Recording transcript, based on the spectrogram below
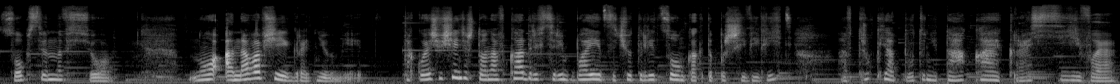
собственно, все. Но она вообще играть не умеет. Такое ощущение, что она в кадре все время боится что-то лицом как-то пошевелить, а вдруг я буду не такая красивая.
